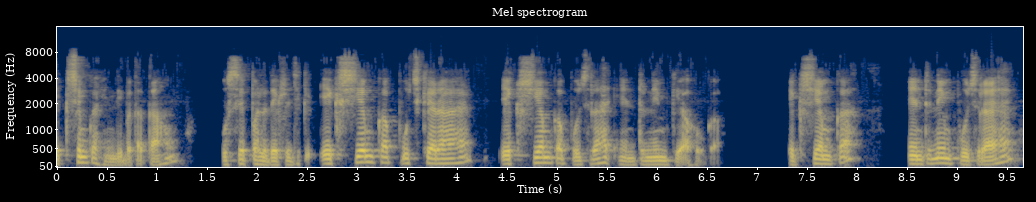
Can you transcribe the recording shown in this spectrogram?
एक्शियम का हिंदी बताता हूँ। उससे पहले देख लीजिए कि एक्शियम का पूछ क्या रहा है? एक्शियम का पूछ रहा है एंटोनिम क्या होगा? एक्सियम का एंटनिम पूछ रहा है,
